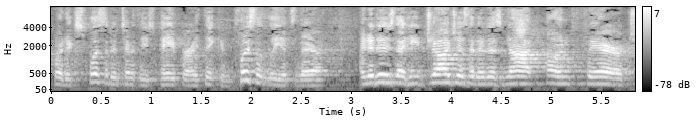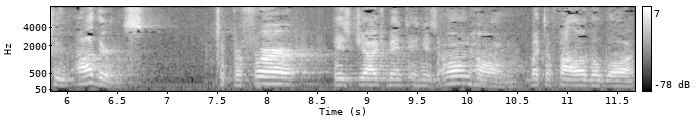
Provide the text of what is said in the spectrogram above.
quite explicit in Timothy's paper, I think implicitly it's there, and it is that he judges that it is not unfair to others to prefer his judgment in his own home, but to follow the law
